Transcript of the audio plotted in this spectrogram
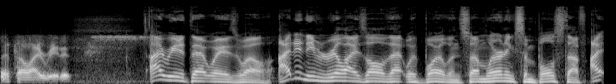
That's how I read it. I read it that way as well. I didn't even realize all of that with Boylan, so I'm learning some bull stuff. I,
